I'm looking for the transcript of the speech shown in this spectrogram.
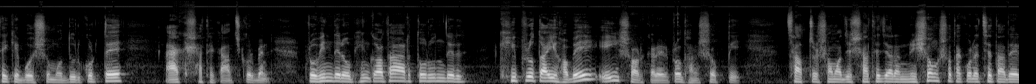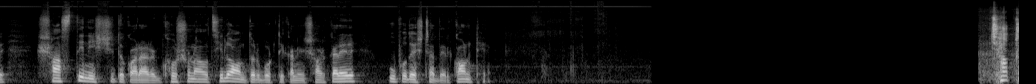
থেকে বৈষম্য দূর করতে একসাথে কাজ করবেন। প্রবীণদের অভিজ্ঞতা আর তরুণদের ক্ষিপ্রতাই হবে এই সরকারের প্রধান শক্তি। ছাত্র সমাজের সাথে যারা নৃশংসতা করেছে, তাদের শাস্তি নিশ্চিত করার ঘোষণাও ছিল অন্তর্বর্তীকালীন সরকারের উপদেষ্টাদের কণ্ঠে। ছাত্র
